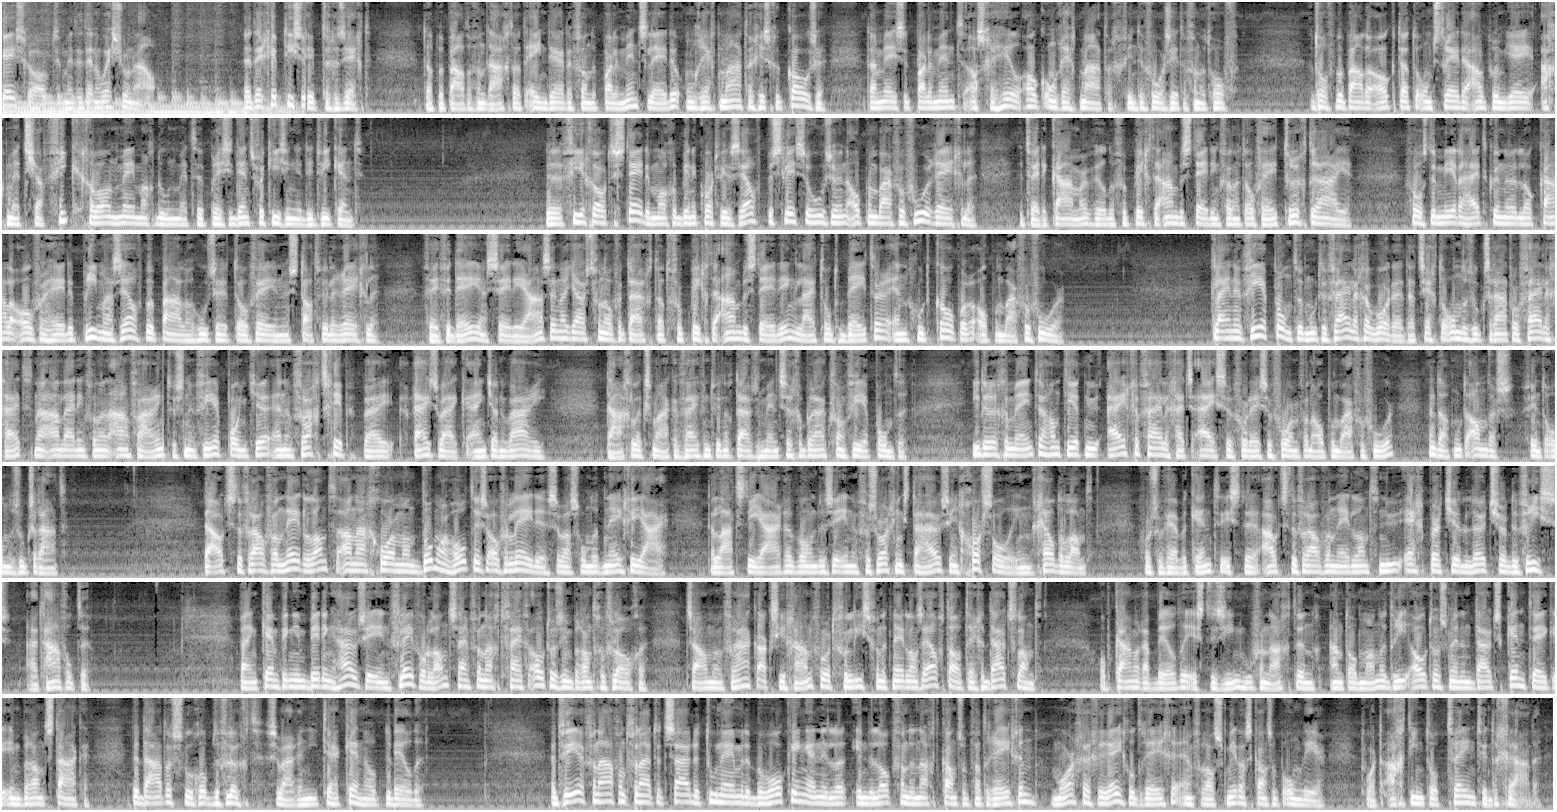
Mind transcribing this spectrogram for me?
Kees Groot met het NOS-journaal. Het Egyptische Egypte gezegd. Dat bepaalde vandaag dat een derde van de parlementsleden onrechtmatig is gekozen. Daarmee is het parlement als geheel ook onrechtmatig, vindt de voorzitter van het Hof. Het Hof bepaalde ook dat de omstreden oud-premier Ahmed Shafiq gewoon mee mag doen met de presidentsverkiezingen dit weekend. De vier grote steden mogen binnenkort weer zelf beslissen hoe ze hun openbaar vervoer regelen. De Tweede Kamer wil de verplichte aanbesteding van het OV terugdraaien. Volgens de meerderheid kunnen lokale overheden prima zelf bepalen hoe ze het OV in hun stad willen regelen. VVD en CDA zijn er juist van overtuigd dat verplichte aanbesteding leidt tot beter en goedkoper openbaar vervoer. Kleine veerponten moeten veiliger worden, dat zegt de Onderzoeksraad voor Veiligheid, naar aanleiding van een aanvaring tussen een veerpontje en een vrachtschip bij Rijswijk eind januari. Dagelijks maken 25.000 mensen gebruik van veerponten. Iedere gemeente hanteert nu eigen veiligheidseisen voor deze vorm van openbaar vervoer en dat moet anders, vindt de onderzoeksraad. De oudste vrouw van Nederland, Anna Goorman-Dommerholt, is overleden. Ze was 109 jaar. De laatste jaren woonde ze in een verzorgingstehuis in Gorsel in Gelderland. Voor zover bekend is de oudste vrouw van Nederland nu Egbertje Leutscher de Vries uit Havelte. Bij een camping in Biddinghuizen in Flevoland zijn vannacht vijf auto's in brand gevlogen. Het zou om een wraakactie gaan voor het verlies van het Nederlands elftal tegen Duitsland. Op camerabeelden is te zien hoe vannacht een aantal mannen drie auto's met een Duits kenteken in brand staken. De daders sloegen op de vlucht. Ze waren niet te herkennen op de beelden. Het weer vanavond vanuit het zuiden toenemende bewolking en in de loop van de nacht kans op wat regen. Morgen geregeld regen en vooral smiddags kans op onweer. Het wordt 18 tot 22 graden.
